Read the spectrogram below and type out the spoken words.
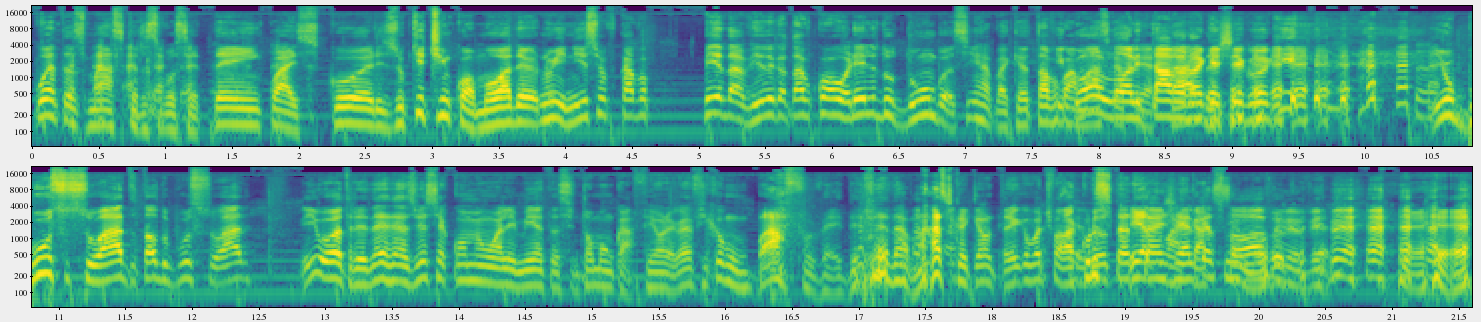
Quantas máscaras você tem, quais cores, o que te incomoda. No início eu ficava pé da vida que eu tava com a orelha do Dumbo, assim, rapaz, que eu tava com a Igual o máscara Loli tava na hora que chegou aqui. E o buço suado, o tal do buço suado. E outra, né? Às vezes você come um alimento assim, toma um café, um negócio, fica um bafo, velho, dentro da máscara, que é um trem que eu vou te falar. Você Cruz tanto que a credo, Angélica sofre, me meu filho. É,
